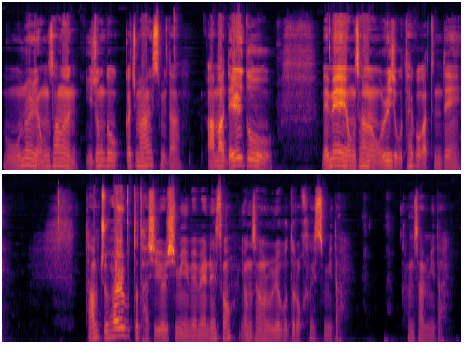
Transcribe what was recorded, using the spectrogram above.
뭐, 오늘 영상은 이 정도까지만 하겠습니다. 아마 내일도 매매 영상은 올리지 못할 것 같은데, 다음 주 화요일부터 다시 열심히 매매를 해서 영상을 올려보도록 하겠습니다. 감사합니다.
